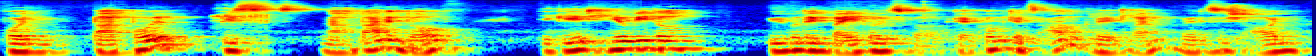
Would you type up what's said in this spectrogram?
von Bad Boll bis nach Bannendorf, die geht hier wieder über den Weigoldsberg. Der kommt jetzt auch noch gleich dran, weil das ist auch ein,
